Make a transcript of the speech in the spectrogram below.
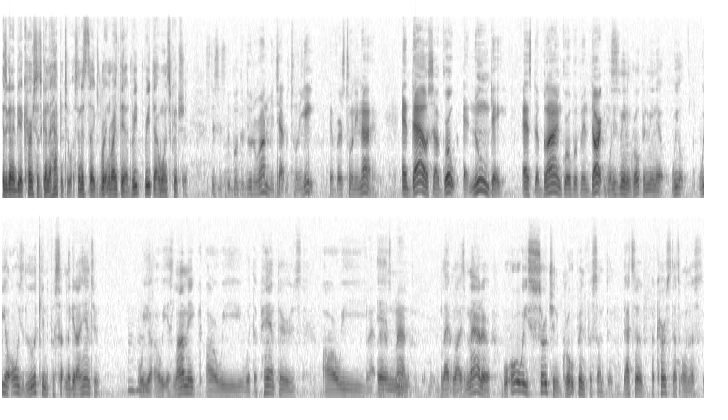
is going to be a curse that's going to happen to us. And it's like written right there. Read, read that one scripture. This is the book of Deuteronomy, chapter 28, and verse 29. And thou shalt grope at noonday, as the blind gropeth in darkness. What he's meaning groping mean that we we are always looking for something to get our hand to. Mm-hmm. We are, we Islamic? Are we with the Panthers? Are we Black Lives in Matter. Black Lives Matter? We're always searching, groping for something. That's a, a curse that's on us.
